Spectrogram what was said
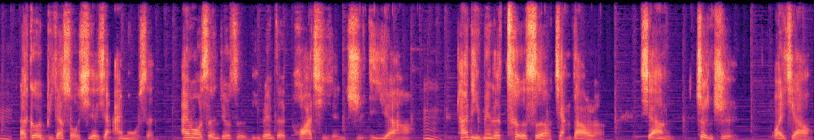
嗯，那各位比较熟悉的，像爱默生，爱默生就是里面的发起人之一啊，嗯，它里面的特色讲到了像政治、外交、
